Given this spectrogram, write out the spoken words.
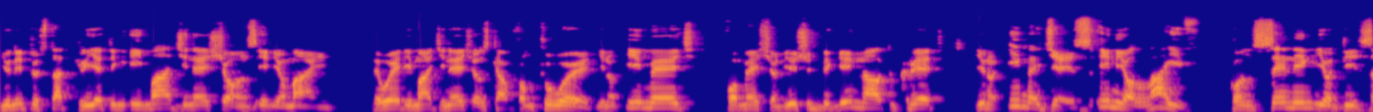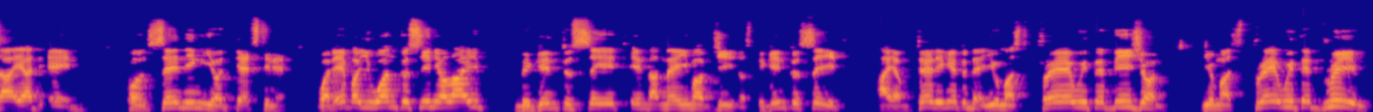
You need to start creating imaginations in your mind. The word imaginations come from two words, you know, image formation. You should begin now to create, you know, images in your life concerning your desired end, concerning your destiny. Whatever you want to see in your life, begin to see it in the name of Jesus. Begin to see it. I am telling you today, you must pray with a vision. You must pray with a dream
